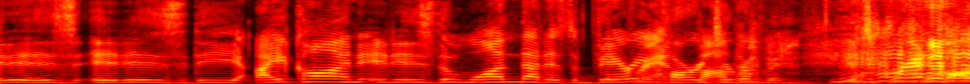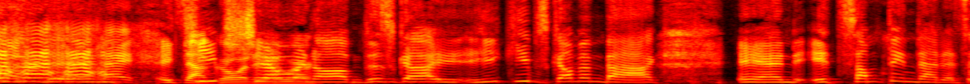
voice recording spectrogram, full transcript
It is. It is the icon. It is the one that is very hard to replicate. It's grandfathered in. It It's keeps showing anywhere. up. This guy, he keeps coming back, and it's something that is.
